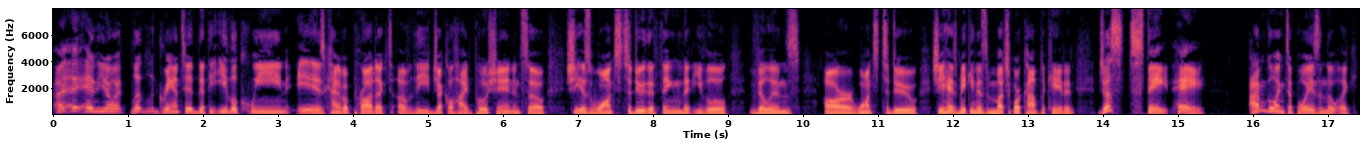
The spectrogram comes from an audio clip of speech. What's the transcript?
and you know what? Let, granted that the evil queen is kind of a product of the Jekyll Hyde potion, and so she is wants to do the thing that evil villains are wants to do. She has making this much more complicated. Just state, hey, I'm going to poison the like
